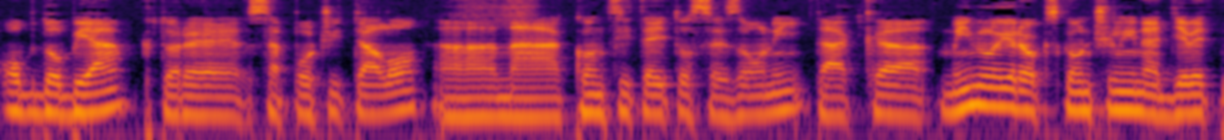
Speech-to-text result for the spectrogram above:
obdobia, ktoré sa počítalo uh, na konci tejto sezóny, tak e, minulý rok skončili na 19.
